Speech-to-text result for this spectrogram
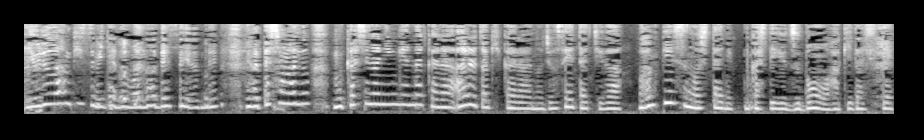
ゆるワンピースみたいなものですよね。で私もあの昔の人間だからある時からあの女性たちがワンピースの下に昔でいうズボンを履き出して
